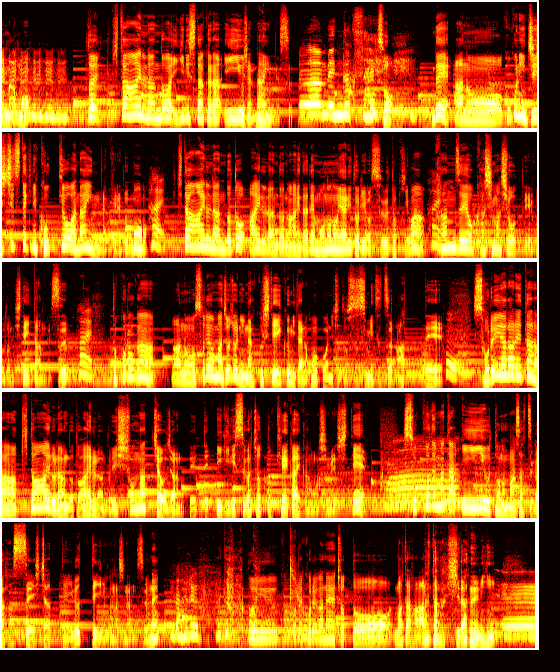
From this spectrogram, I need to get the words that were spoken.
今も。北アイルランドはイギリスだから EU じゃないんです。わめんどくさい。そう。で、あのーここに実質的に国境はないんだけれどもはい。北アイルランドとアイルランドの間で物のやり取りをするときははい。関税を課しましょうっていうことにしていたんです、はい。ところが、あのそれをまあ徐々になくしていくみたいな方向にちょっと進みつつあってそれやられたら北アイルランドとアイルランド一緒になっちゃうじゃんって言ってイギリスがちょっと警戒感を示してそこでまた EU との摩擦が発生しちゃっているっていう話なんですよね。なるほどということでこれがねちょっとまた新たな火種に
